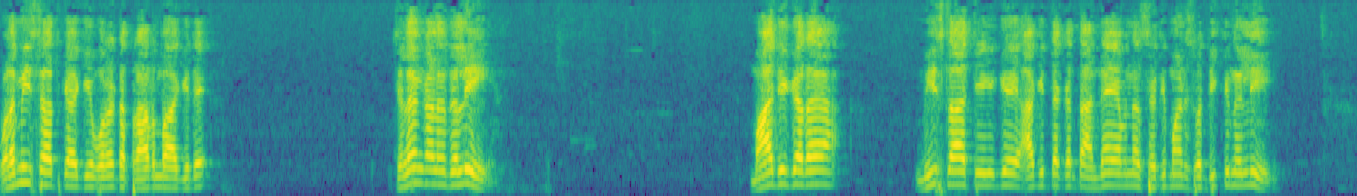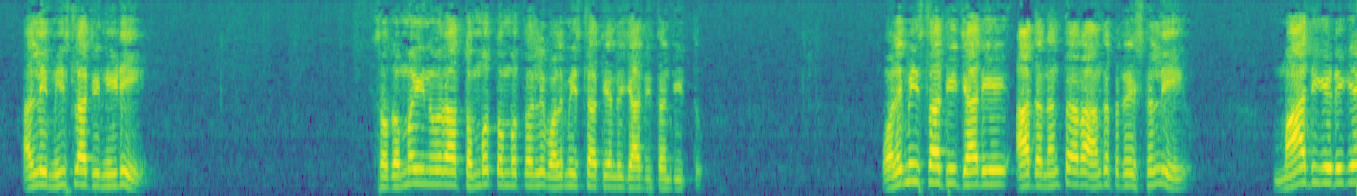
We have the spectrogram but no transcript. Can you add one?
ಒಳ ಮೀಸಲಾತಿಗಾಗಿ ಹೋರಾಟ ಪ್ರಾರಂಭ ಆಗಿದೆ. ತೆಲಂಗಾಣದಲ್ಲಿ ಮಾದಿಗರ ಮೀಸಲಾತಿಗೆ ಆಗಿರ್ತಕ್ಕಂಥ ಅನ್ಯಾಯವನ್ನು ಸರಿ ಮಾಡಿಸುವ ದಿಕ್ಕಿನಲ್ಲಿ ಅಲ್ಲಿ ಮೀಸಲಾತಿ ನೀಡಿ ಸಾವಿರದ ಒಂಬೈನೂರ ತೊಂಬತ್ತೊಂಬತ್ತರಲ್ಲಿ ಒಳ ಮೀಸಲಾತಿಯನ್ನು ಜಾರಿ ತಂದಿತ್ತು. ಒಳ ಮೀಸಲಾತಿ ಜಾರಿ ಆದ ನಂತರ ಆಂಧ್ರಪ್ರದೇಶದಲ್ಲಿ ಮಾದಿಗರಿಗೆ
